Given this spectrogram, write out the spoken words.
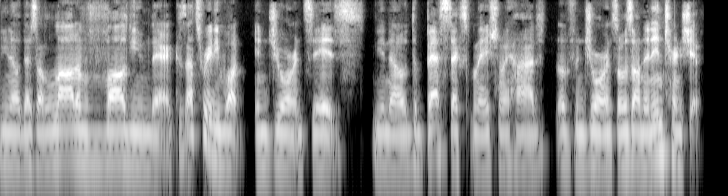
you know, there's a lot of volume there because that's really what endurance is. You know, the best explanation I had of endurance, I was on an internship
